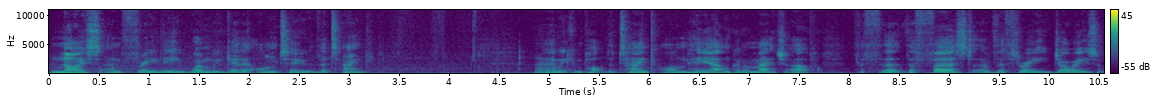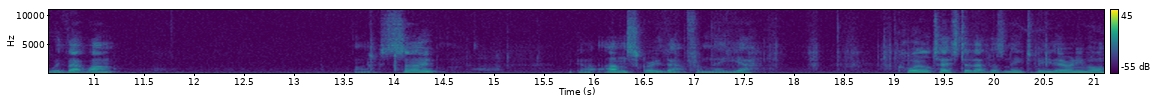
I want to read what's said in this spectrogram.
nice and freely when we get it onto the tank. And then we can pop the tank on here. I'm going to match up the, the, the first of the three joeys with that one. Like so. We're going to unscrew that from the uh, coil tester. That doesn't need to be there anymore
